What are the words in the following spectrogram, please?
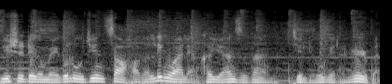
于是，这个美国陆军造好的另外两颗原子弹呢，就留给了日本。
